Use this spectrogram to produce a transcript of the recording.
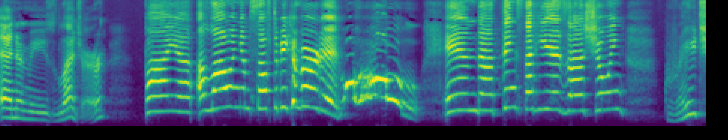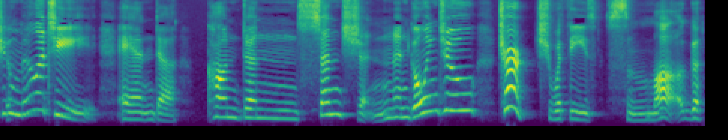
enemy's ledger by uh, allowing himself to be converted. Woohoo! And uh, thinks that he is uh, showing great humility and uh, condescension and going to church with these smug,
